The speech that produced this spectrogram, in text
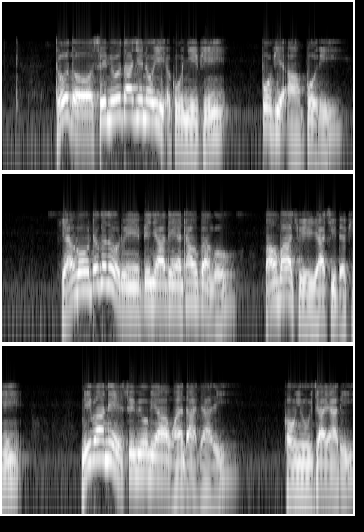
။သို့သောဆွေမျိုးသားချင်းတို့၏အကူအညီဖြင့်ပို့ဖြစ်အောင်ပို့သည် ရန်ကုန်တက္ကသိုလ်တွင်ပညာသင်အထောက်အပံ့ကိုမောင်ဘချွေရရှိသဖြင့်မိဘနှင့်ဆွေမျိုးများဝမ်းသာကြသည်ဂုဏ်ယူကြရသည်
